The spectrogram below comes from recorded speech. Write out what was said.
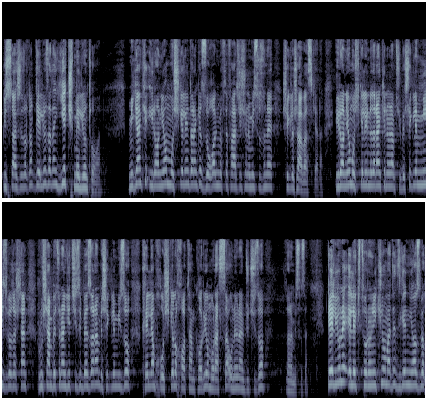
28 هزار تومان قلیون زدن یک میلیون تومان. میگن که ایرانیان مشکل این دارن که زغال میفته فرششون رو میسوزونه شکلش عوض کردن. ایرانیا مشکل اینو دارن که نمی‌دونم چی به شکل میز گذاشتن روشن بتونن یه چیزی بذارن به شکل میزو خیلی هم خوشگل و خاتمکاری و مرصع و نمی‌دونم چیزا دارن می‌سازن. قلیون الکترونیکی اومده دیگه نیاز به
